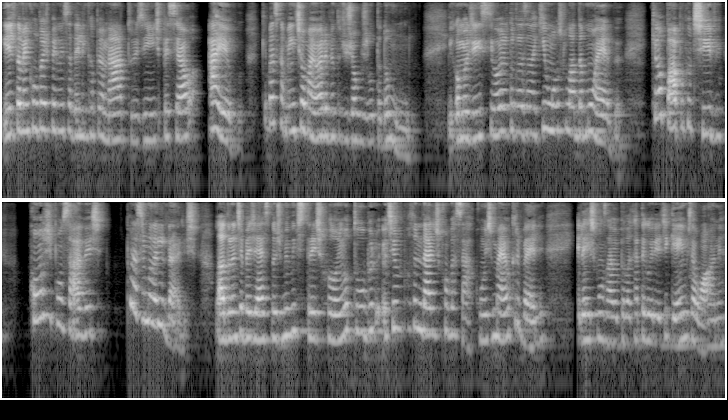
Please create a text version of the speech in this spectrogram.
E ele também contou a experiência dele em campeonatos, e em especial a EVO, que basicamente é o maior evento de jogos de luta do mundo. E como eu disse, hoje eu tô trazendo aqui um outro lado da moeda, que é o papo que eu tive com os responsáveis por essas modalidades. Lá durante a BGS 2023, que rolou em outubro, eu tive a oportunidade de conversar com o Ismael Crivelli, ele é responsável pela categoria de games da Warner,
